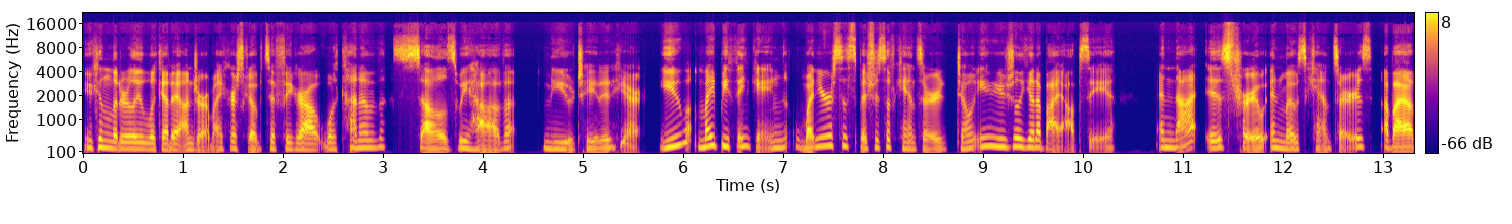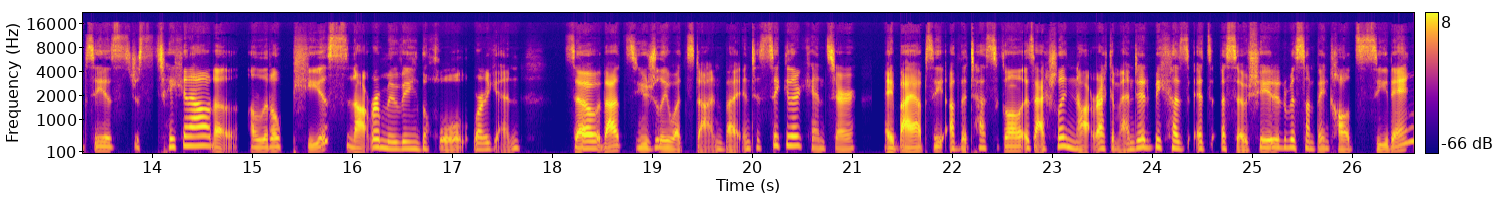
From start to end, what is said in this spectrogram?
you can literally look at it under a microscope to figure out what kind of cells we have mutated here. You might be thinking, when you're suspicious of cancer, don't you usually get a biopsy? And that is true in most cancers. A biopsy is just taking out a, a little piece, not removing the whole organ. So that's usually what's done. But in testicular cancer, a biopsy of the testicle is actually not recommended because it's associated with something called seeding,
